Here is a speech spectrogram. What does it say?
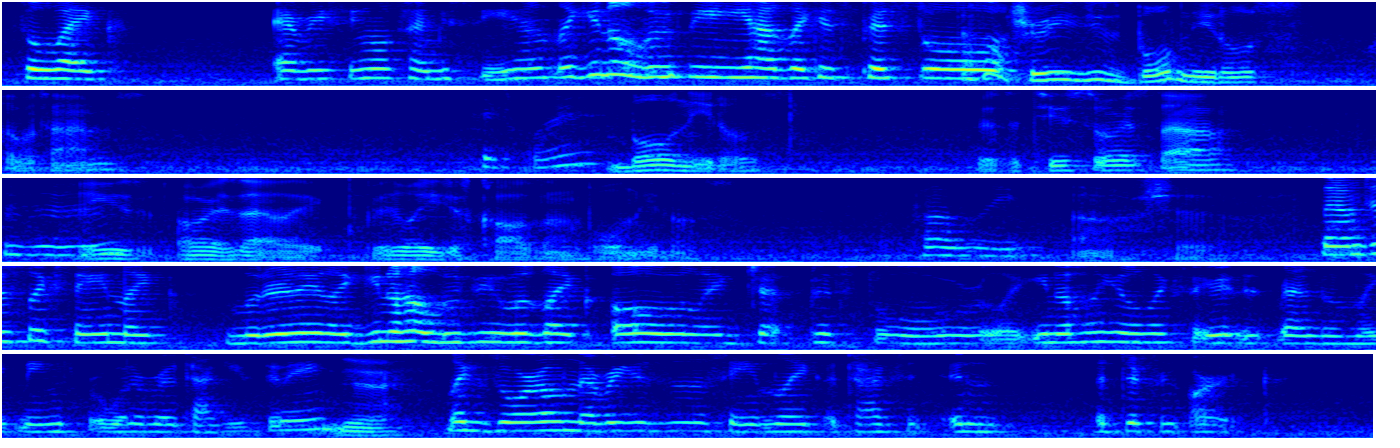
So like every single time you see him, like you know Luffy, he has like his pistol. That's not true. He's used bull needles a couple times. his what? Bull needles. There's the two sword style. hmm They use, or is that like what he just calls them? Bull needles. Probably. Oh shit. But I'm just like saying like literally like you know how Luffy was like oh like jet pistol or like you know how he'll like say random like names for whatever attack he's doing. Yeah. Like Zoro never uses the same like attacks in- in a different arc.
